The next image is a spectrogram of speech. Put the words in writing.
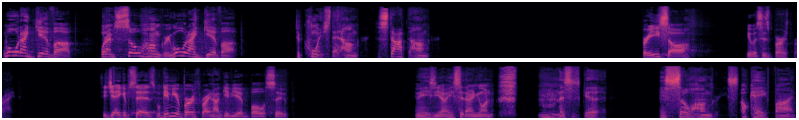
What would I give up when I'm so hungry? What would I give up to quench that hunger? To stop the hunger. For Esau, it was his birthright. See, Jacob says, Well, give me your birthright and I'll give you a bowl of soup. And he's, you know, he's sitting there and going, mm, This is good. He's so hungry. okay, fine.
